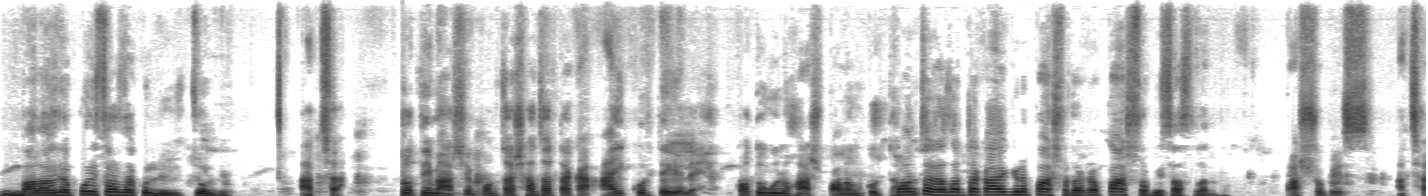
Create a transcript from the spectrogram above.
ভালো হইরা পরিচর্যা করলে চলবে। আচ্ছা। প্রতি মাসে পঞ্চাশ হাজার টাকা আয় করতে গেলে কতগুলো হাঁস পালন করতে পঞ্চাশ হাজার টাকা আয় গেলে পাঁচশো টাকা পাঁচশো পিস আস লাগবে। পাঁচশো পিস আচ্ছা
